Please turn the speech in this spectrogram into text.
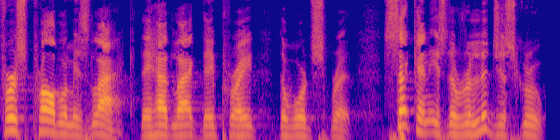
First problem is lack. They had lack, they prayed, the word spread. Second is the religious group.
